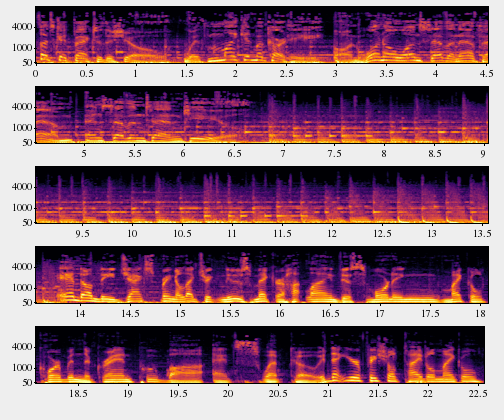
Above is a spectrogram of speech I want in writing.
Let's get back to the show with Mike and McCarty on 1017 FM and 710 Keel. And on the Jack Spring Electric Newsmaker hotline this morning, Michael Corbin, the Grand Poobah at SWEPCO. Isn't that your official title, Michael?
